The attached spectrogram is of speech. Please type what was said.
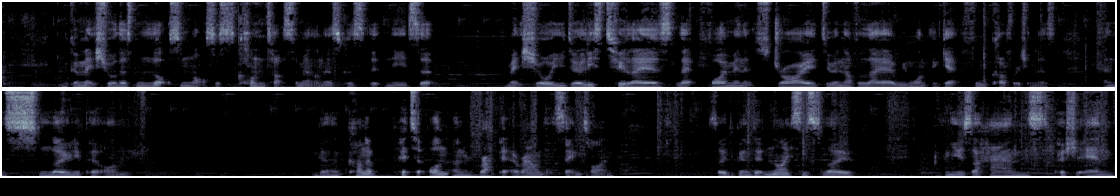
We're going to make sure there's lots and lots of contact cement on this because it needs it. Make sure you do at least two layers, let five minutes dry, do another layer. We want to get full coverage on this and slowly put on I'm going to kind of put it on and wrap it around at the same time. So you're going to do it nice and slow. And use our hands to push it in,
